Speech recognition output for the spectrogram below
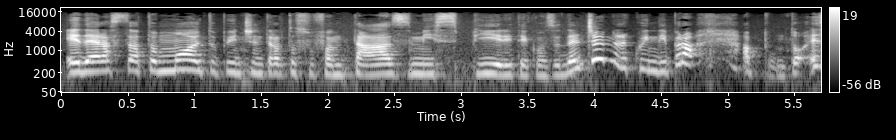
ed era stato molto più incentrato su fantasmi, spiriti e cose del genere, quindi però appunto è,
